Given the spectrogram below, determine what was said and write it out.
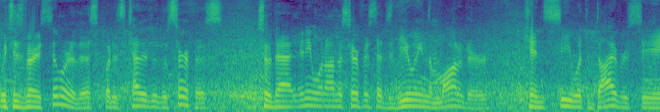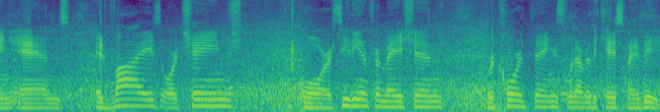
which is very similar to this, but it's tethered to the surface so that anyone on the surface that's viewing the monitor can see what the diver's seeing and advise or change or see the information, record things, whatever the case may be.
